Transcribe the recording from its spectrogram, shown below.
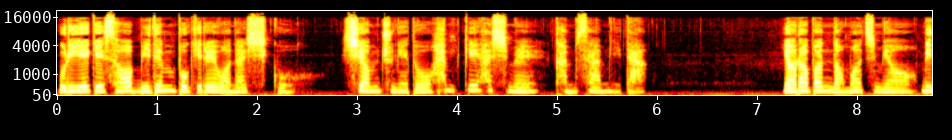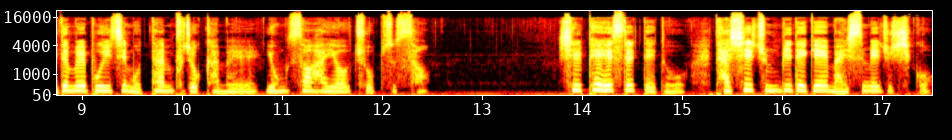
우리에게서 믿음 보기를 원하시고 시험 중에도 함께 하심을 감사합니다. 여러 번 넘어지며 믿음을 보이지 못한 부족함을 용서하여 주옵소서. 실패했을 때도 다시 준비되게 말씀해 주시고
